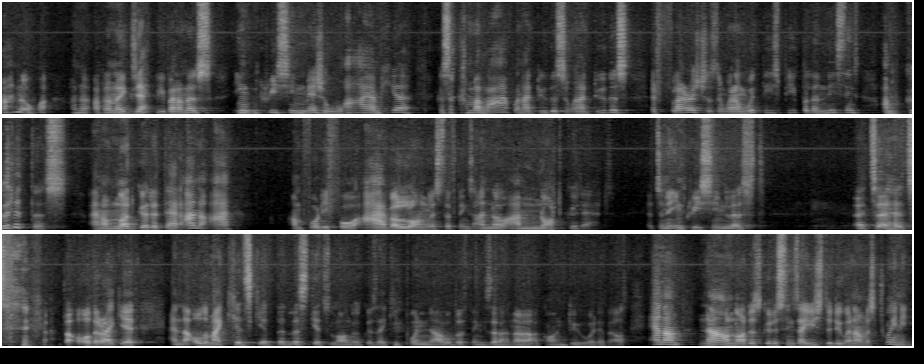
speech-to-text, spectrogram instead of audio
I know what, I, know, I don't know exactly, but I know increasing measure why I'm here. Because I come alive when I do this. And when I do this, it flourishes. And when I'm with these people and these things, I'm good at this. And I'm not good at that. I know I, I'm 44. I have a long list of things I know I'm not good at. It's an increasing list. It's, a, it's the older I get. And the older my kids get, the list gets longer because they keep pointing out all the things that I know I can't do, whatever else. And I'm now not as good as things I used to do when I was 20. You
